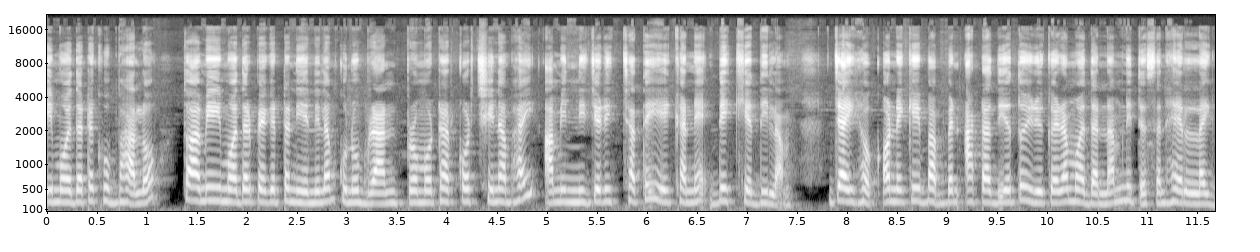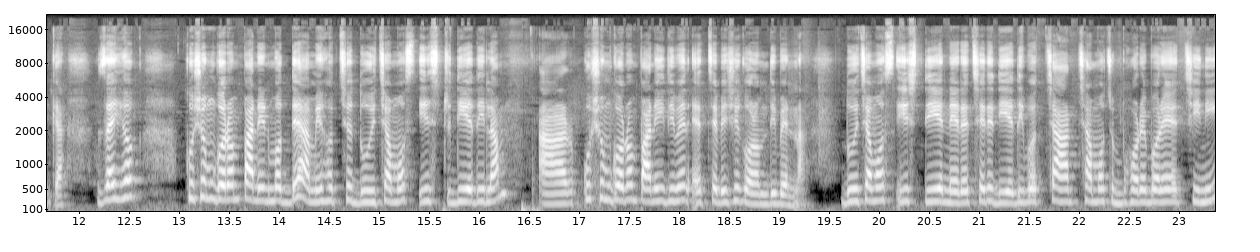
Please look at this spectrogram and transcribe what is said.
এই ময়দাটা খুব ভালো। তো আমি এই ময়দার প্যাকেটটা নিয়ে নিলাম। কোনো ব্র্যান্ড প্রমোটার করছি না ভাই। আমি নিজের ইচ্ছাতেই এইখানে দেখিয়ে দিলাম। যাই হোক, অনেকেই ভাববেন আটা দিয়ে তৈরি করে ময়দার নাম নিতেছেন হেল লাইগা। যাই হোক কুসুম গরম পানির মধ্যে আমি হচ্ছে দুই চামচ ইস্ট দিয়ে দিলাম। আর কুসুম গরম পানি দিবেন, এর চেয়ে বেশি গরম দিবেন না। দুই চামচ ইস্ট দিয়ে নেড়ে ছেড়ে দিয়ে দিব চার চামচ ভরে ভরে চিনি।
